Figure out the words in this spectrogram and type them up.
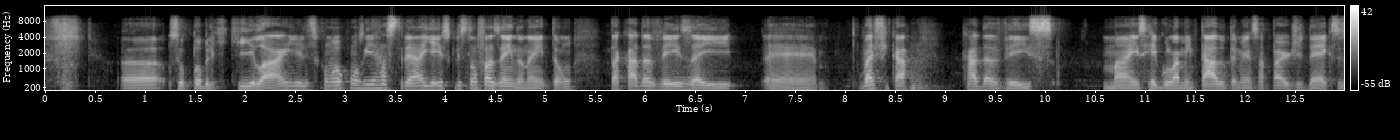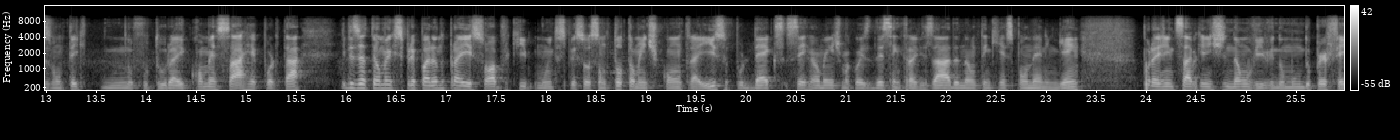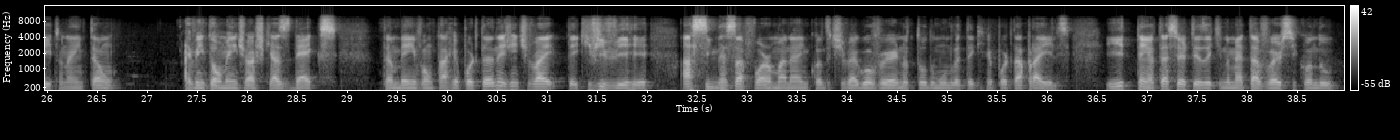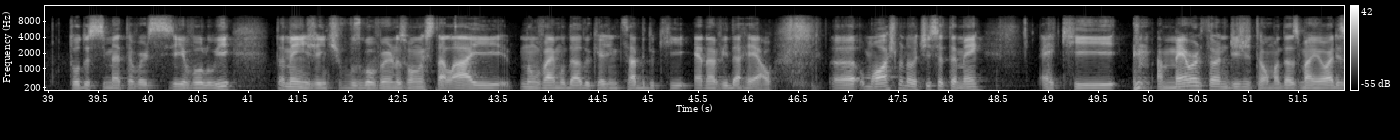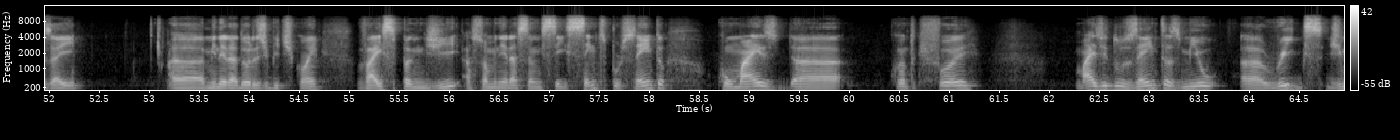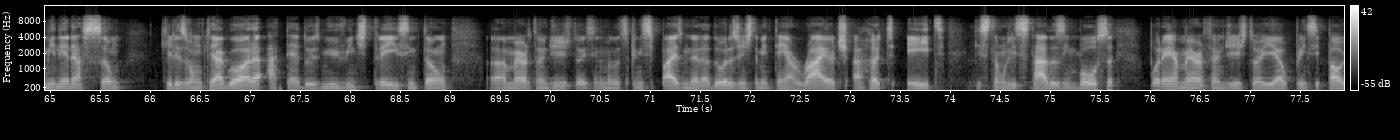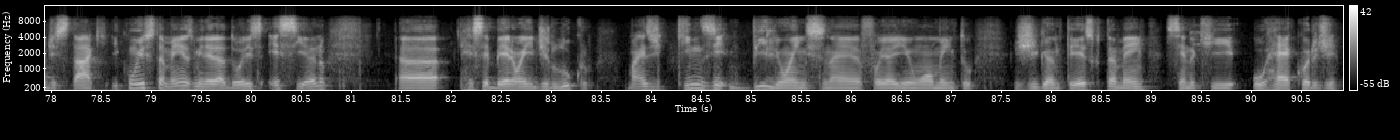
uh, o seu public key lá e eles vão conseguir rastrear e é isso que eles estão fazendo, né? Então, tá cada vez aí é, vai ficar cada vez mais regulamentado também essa parte de DEX, eles vão ter que no futuro aí começar a reportar. Eles já estão meio que se preparando para isso. Óbvio que muitas pessoas são totalmente contra isso, por DEX ser realmente uma coisa descentralizada, não tem que responder a ninguém. Porém, a gente sabe que a gente não vive no mundo perfeito, né? Então, eventualmente, eu acho que as DEX também vão estar tá reportando e a gente vai ter que viver assim dessa forma, né? Enquanto tiver governo, todo mundo vai ter que reportar para eles. E tenho até certeza que no metaverse, quando todo esse metaverse se evoluir, também, gente, os governos vão estar lá e não vai mudar do que a gente sabe do que é na vida real. Uh, uma ótima notícia também é que a Marathon Digital, uma das maiores aí uh, mineradoras de Bitcoin, vai expandir a sua mineração em 600%, com mais. Uh, quanto que foi? Mais de 200 mil rigs de mineração que eles vão ter agora até 2023. Então, a Marathon Digital sendo uma das principais mineradoras. A gente também tem a Riot, a Hut 8, que estão listadas em bolsa. Porém, a Marathon Digital é o principal destaque. E com isso também, os mineradores esse ano uh, receberam aí de lucro mais de 15 bilhões, né? Foi aí um aumento gigantesco também, sendo que o recorde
